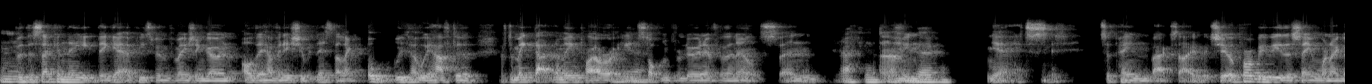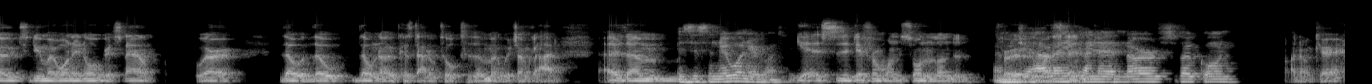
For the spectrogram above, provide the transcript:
mm, But the second they they get a piece of information going, oh, they have an issue with this, they're like, oh, we have, we have to have to make that the main priority Yeah. and stop them from doing everything else. And racking I mean, paper. yeah, it's it's a pain in the backside, which it'll probably be the same when I go to do my one in August now, where they'll they'll they'll know because Dad will talk to them, which I'm glad. And, um, Is this a new one you're going to? yeah, this is a different one. Swan London. And for did you have any kind of nerves about going? I don't care.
